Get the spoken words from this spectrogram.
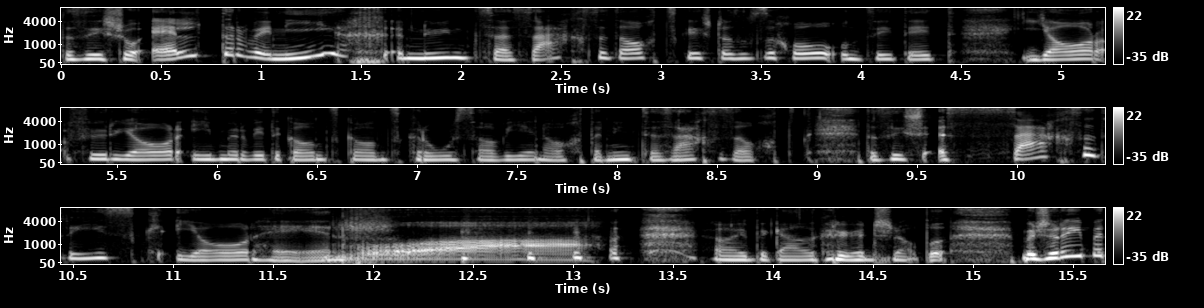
das ist schon älter als ich. 1986 ist das rausgekommen und seitdem Jahr für Jahr immer wieder ganz, ganz gross an Weihnachten. 1986. Das ist 36 Jahre her. Boah. ja, ich bin gell Grünschnabel. Wir schreiben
